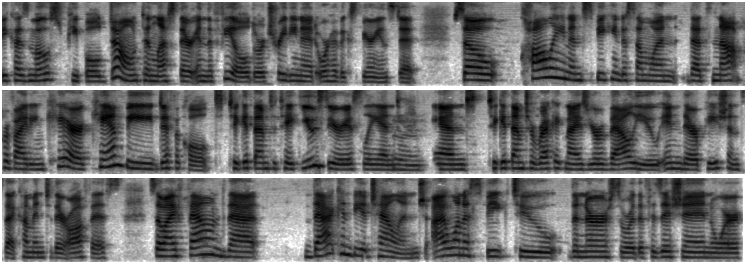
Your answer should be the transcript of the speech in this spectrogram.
because most people don't unless they're in the field or treating it or have experienced it. So, calling and speaking to someone that's not providing care can be difficult to get them to take you seriously and mm. and to get them to recognize your value in their patients that come into their office so i found that that can be a challenge i want to speak to the nurse or the physician or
